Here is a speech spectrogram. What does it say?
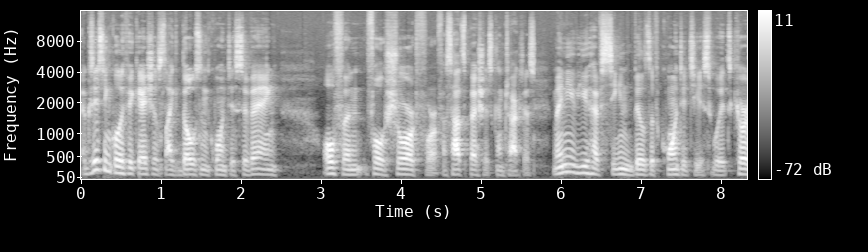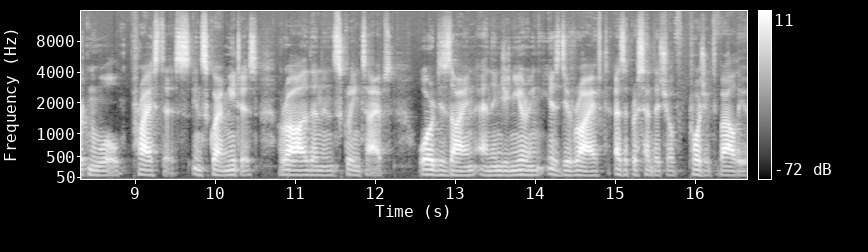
Existing qualifications like those in quantity surveying often fall short for facade specialist contractors. Many of you have seen bills of quantities with curtain wall priced as in square meters rather than in screen types, or design and engineering is derived as a percentage of project value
